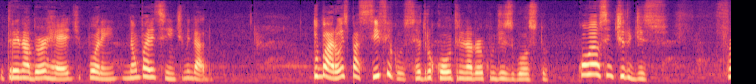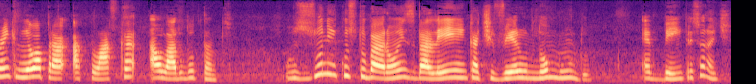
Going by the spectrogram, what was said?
O treinador Red, porém, não parecia intimidado. Tubarões pacíficos? retrucou o treinador com desgosto. Qual é o sentido disso? Frank leu a, a placa ao lado do tanque. Os únicos tubarões baleia em cativeiro no mundo. É bem impressionante.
